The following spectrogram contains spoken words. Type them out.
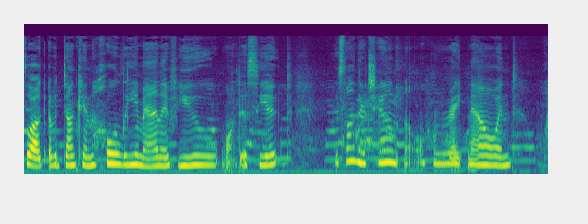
vlog of a Duncan. Holy man, if you want to see it, it's on their channel right now and wow,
